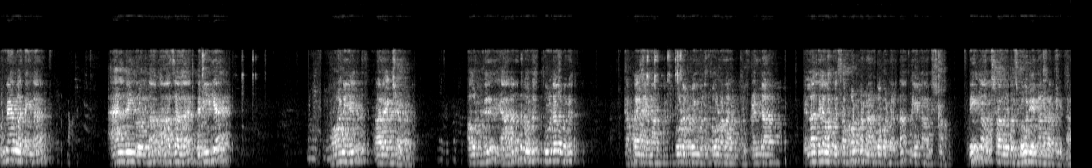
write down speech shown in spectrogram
உண்மையா பாத்தீங்கன்னா ஆல்வின் ரோல் தான் நாசால பெரிய வானியல் ஆராய்ச்சியாளர். அவருக்கு யாராவது ஒரு கூட ஒரு கம்பைனா கூட போய் ஒரு தோழனா ஒரு ஃப்ரெண்டா எல்லாத்துலயும் அவருக்கு சப்போர்ட் பண்ண அனுபவப்பட்டது தான் நீல் ஆம்ஸ்ட்ராங் நீல் ஆம்ஸ்ட்ராங்கோட ஸ்டோரி என்னன்னு பாத்தீங்கன்னா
